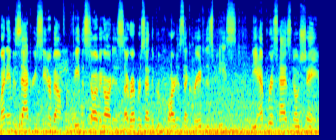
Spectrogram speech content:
My name is Zachary Cedarbaum from Feed the Starving Artists. I represent the group of artists that created this piece, The Empress Has No Shame.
